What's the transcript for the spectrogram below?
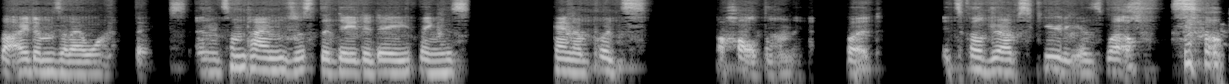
the items that I want to fix, and sometimes just the day to day things kind of puts a halt on that. But it's called job security as well. So.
